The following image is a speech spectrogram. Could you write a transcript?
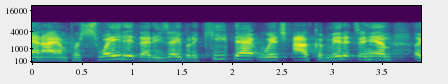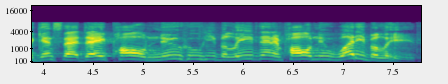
and I am persuaded that he's able to keep that which I've committed to him against that day. Paul knew who he believed in, and Paul knew what he believed.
